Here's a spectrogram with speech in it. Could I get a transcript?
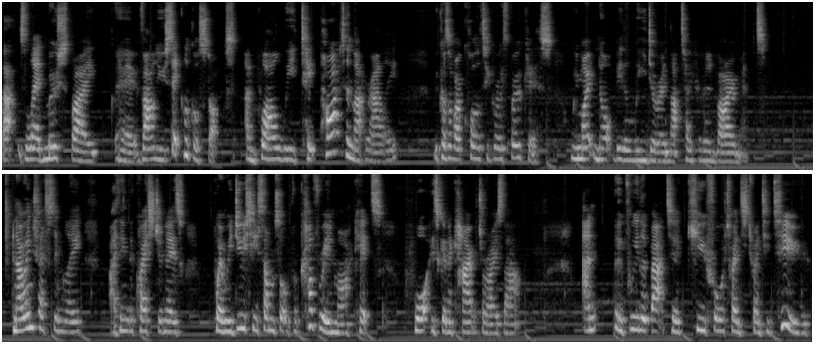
that's led most by uh, value cyclical stocks. And while we take part in that rally, because of our quality growth focus, we might not be the leader in that type of environment. Now, interestingly, I think the question is when we do see some sort of recovery in markets, what is going to characterize that? And if we look back to Q4 2022,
